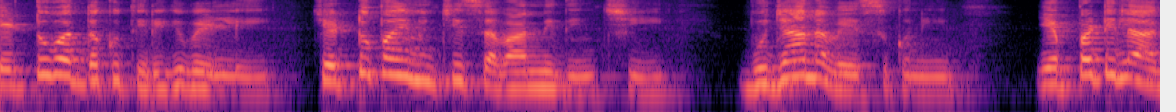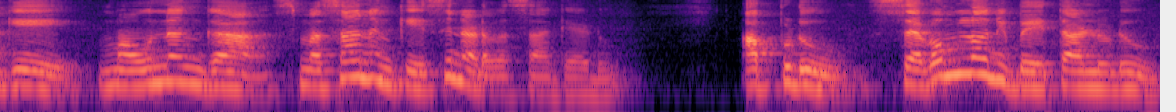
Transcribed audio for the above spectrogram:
చెట్టు వద్దకు తిరిగి వెళ్ళి చెట్టుపై నుంచి శవాన్ని దించి భుజాన వేసుకుని ఎప్పటిలాగే మౌనంగా శ్మశానం కేసి నడవసాగాడు. అప్పుడు శవంలోని బేతాళుడు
